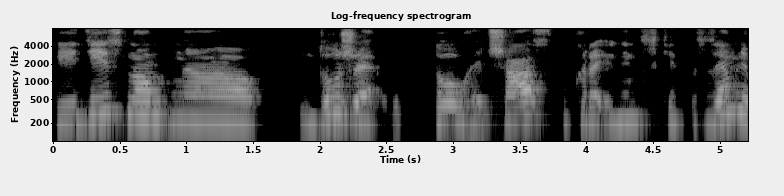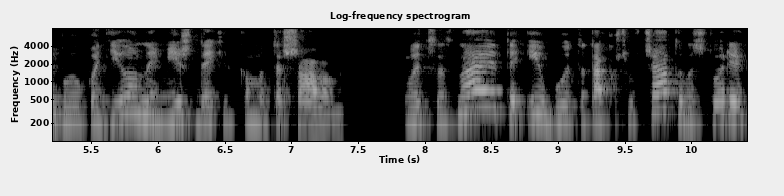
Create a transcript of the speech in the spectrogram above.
І дійсно е, дуже довгий час українські землі були поділені між декількома державами. Ви це знаєте і будете також вивчати в історії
